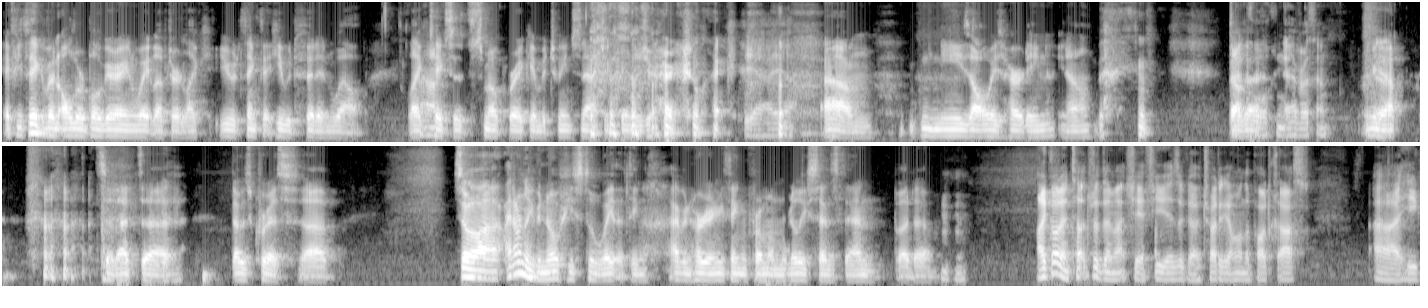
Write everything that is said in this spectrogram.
if you think of an older Bulgarian weightlifter, like you would think that he would fit in well. Like, Uh-huh. takes a smoke break in between snatch and clean and jerk. like, Yeah, yeah. um, knees always hurting. You know. Duck uh, walking, everything. yeah. So that uh, Yeah. that was Chris. Uh, so uh, I don't even know if he's still weightlifting. I haven't heard anything from him really since then. But uh, I got in touch with him actually a few years ago. Tried to get him on the podcast. Uh, he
